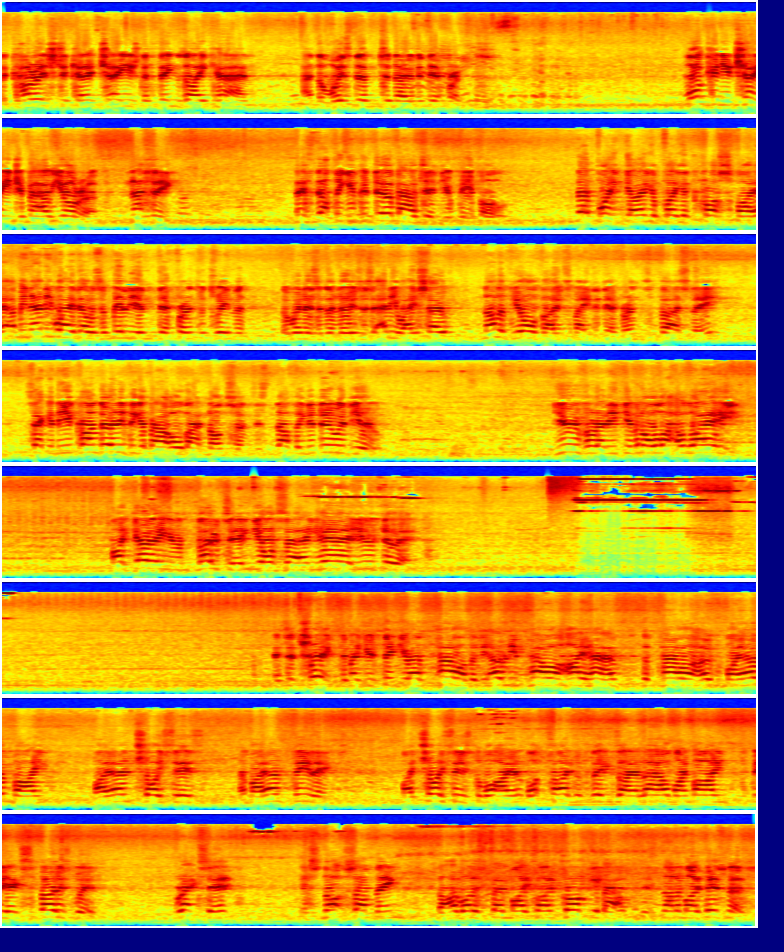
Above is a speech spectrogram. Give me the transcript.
the courage to change the things I can, and the wisdom to know the difference. What can you change about Europe? Nothing. There's nothing you can do about it, you people. No point going and playing a crossfire. I mean, anyway, there was a million difference between the, the winners and the losers anyway, so none of your votes made a difference, firstly. Secondly, you can't do anything about all that nonsense. It's nothing to do with you. Already given all that away. By going and voting, you're saying, here, you do it. It's a trick to make you think you have power, but the only power I have is the power over my own mind, my own choices, and my own feelings. My choices to what, I, what type of things I allow my mind to be exposed with. Brexit, it's not something that I want to spend my time talking about, because it's none of my business.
